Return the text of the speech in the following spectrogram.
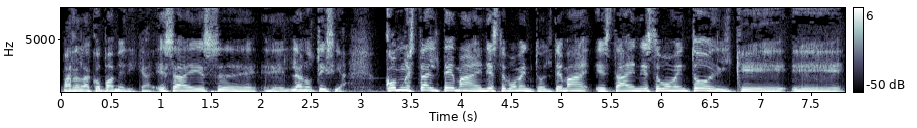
para la Copa América. Esa es eh, eh, la noticia. ¿Cómo está el tema en este momento? El tema está en este momento el que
